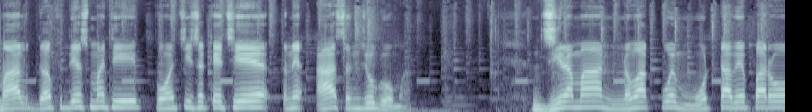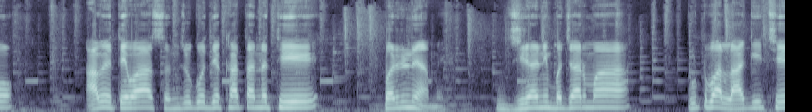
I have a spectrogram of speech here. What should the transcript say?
માલ ગફ દેશમાંથી પહોંચી શકે છે અને આ સંજોગોમાં જીરામાં નવા કોઈ મોટા વેપારો આવે તેવા સંજોગો દેખાતા નથી. પરિણામે જીરાની બજારમાં તૂટવા લાગી છે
